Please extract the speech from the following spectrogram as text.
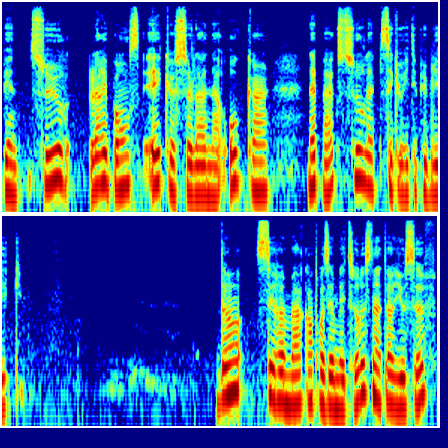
Bien sûr, la réponse est que cela n'a aucun impact sur la sécurité publique. Dans ses remarques en troisième lecture, le sénateur Youssef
